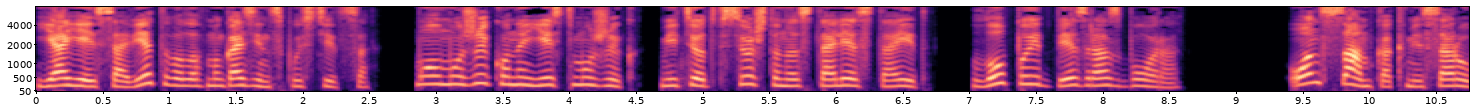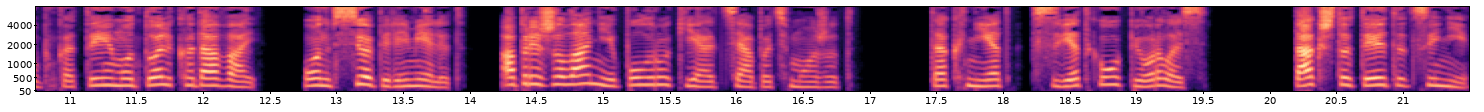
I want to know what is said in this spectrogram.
Я ей советовала в магазин спуститься, мол, мужик он и есть мужик, метет все, что на столе стоит, лопает без разбора. Он сам как мясорубка, ты ему только давай, он все перемелет, а при желании полруки оттяпать может. Так нет, Светка уперлась. Так что ты это цени.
